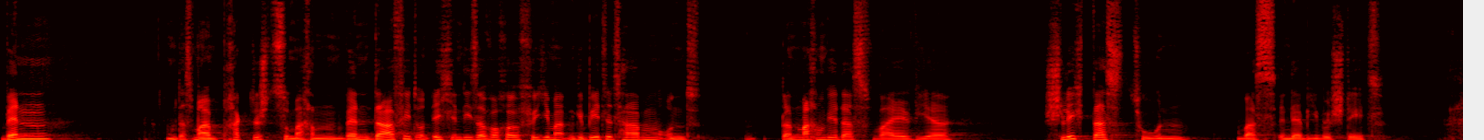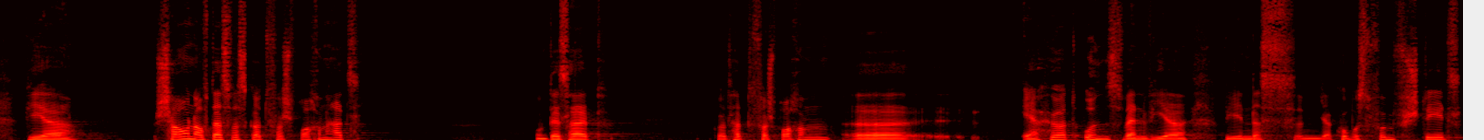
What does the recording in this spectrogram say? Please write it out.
Wenn, um das mal praktisch zu machen, wenn David und ich in dieser Woche für jemanden gebetet haben und dann machen wir das, weil wir schlicht das tun, was in der Bibel steht. Wir schauen auf das, was Gott versprochen hat. Und deshalb, Gott hat versprochen, äh, er hört uns, wenn wir, wie in das in Jakobus 5 steht,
